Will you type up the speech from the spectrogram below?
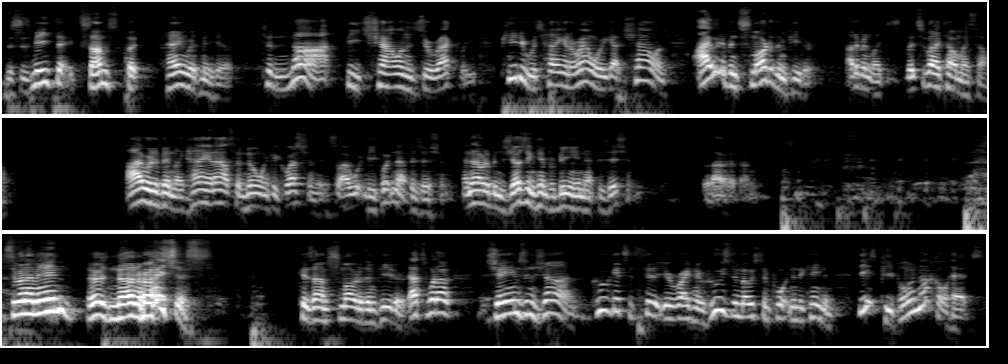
This is me, th- some, but hang with me here. To not be challenged directly. Peter was hanging around where he got challenged. I would have been smarter than Peter. I'd have been like, this is what I tell myself. I would have been like hanging out so no one could question me, so I wouldn't be put in that position. And then I would have been judging him for being in that position. What I would have done. See what I mean? There is none righteous because I'm smarter than Peter. That's what I. James and John. Who gets to sit at your right hand? Who's the most important in the kingdom? These people are knuckleheads.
